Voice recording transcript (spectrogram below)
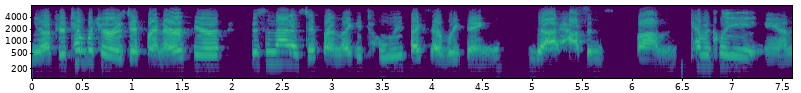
you know, if your temperature is different, or if your this and that is different, like it totally affects everything that happens um, chemically and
